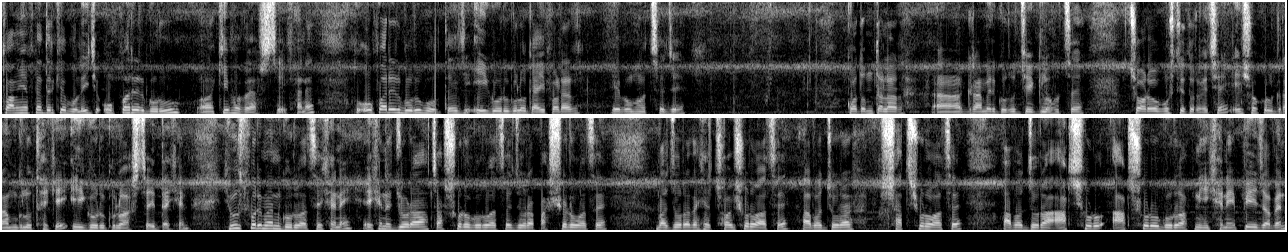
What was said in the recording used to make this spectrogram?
তো আমি আপনাদেরকে বলি যে ওপারের গরু কীভাবে আসছে এখানে? তো ওপারের গরু বলতে যে এই গরুগুলো গাইপাড়ার এবং হচ্ছে যে কদমতলার গ্রামের গরু যেগুলো হচ্ছে চরে অবস্থিত রয়েছে, এই সকল গ্রামগুলো থেকে এই গরুগুলো আসছে। দেখেন হিউজ পরিমাণ গরু আছে এখানে। এখানে জোড়া চারশোরও গরু আছে, জোড়া পাঁচশোরও আছে, বা জোড়া দেখে ছয়শোরও আছে, আবার জোড়ার সাতশোরও আছে, আবার জোড়া আটশোরও আটশোরও গরু আপনি এখানে পেয়ে যাবেন।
